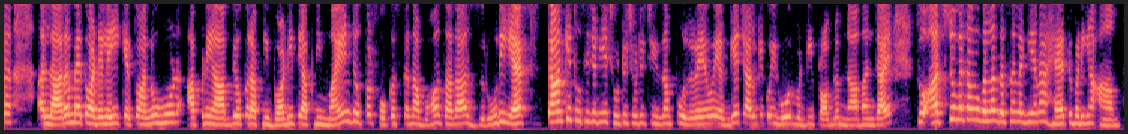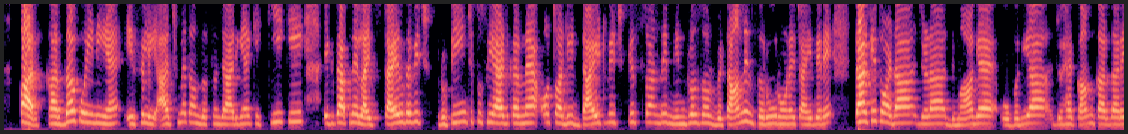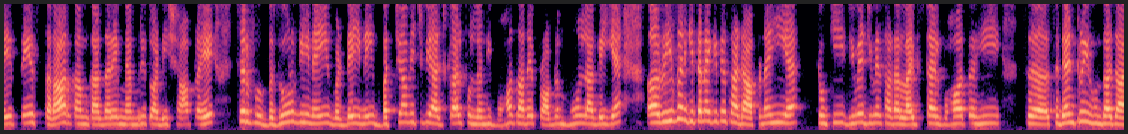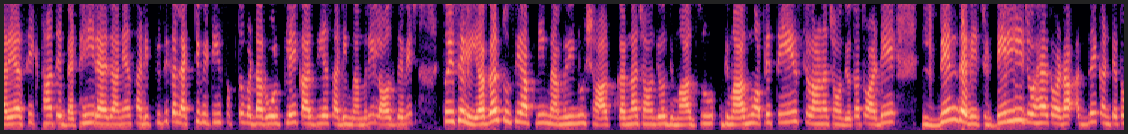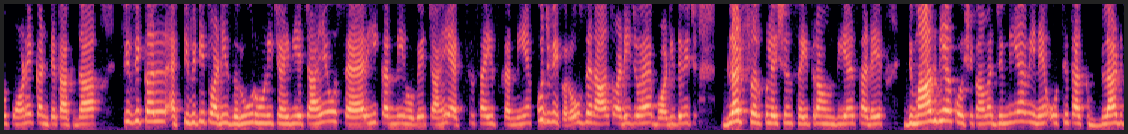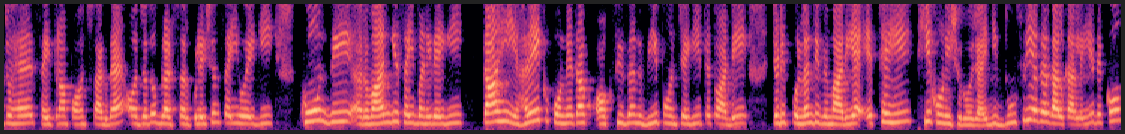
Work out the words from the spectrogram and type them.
ਅਲਾਰਮ ਹੈ ਤੁਹਾਡੇ ਲਈ ਕਿ ਤੁਹਾਨੂੰ ਹੁਣ ਆਪਣੇ ਆਪ ਦੇ ਉੱਪਰ, ਆਪਣੀ ਬਾਡੀ ਤੇ, ਆਪਣੀ ਮਾਈਂਡ ਦੇ ਉੱਪਰ ਫੋਕਸ ਕਰਨਾ ਬਹੁਤ ਜ਼ਿਆਦਾ ਜ਼ਰੂਰੀ ਹੈ ਤਾਂ ਕਿ ਤੁਸੀਂ ਜਿਹੜੀਆਂ ਛੋਟੀ-ਛੋਟੀ ਚੀਜ਼ਾਂ ਭੁੱਲ ਰਹੇ ਹੋ, ਇਹ ਅੱਗੇ ਚੱਲ ਕੇ ਕੋਈ ਹੋਰ ਵੱਡੀ ਪ੍ਰੋਬਲਮ ਨਾ ਬਣ ਜਾਏ। ਸੋ ਅੱਜ ਜੋ ਮੈਂ ਤੁਹਾਨੂੰ ਗੱਲਾਂ ਦੱਸਣ ਲੱਗੀ ਹਾਂ ਨਾ, ਹੈ ਤੇ ਬੜੀਆਂ ਆਮ। ਪਰ ਕਰਦਾ ਕੋਈ ਨਹੀਂ ਹੈ, ਇਸ ਲਈ ਅੱਜ ਮੈਂ ਤੁਹਾਨੂੰ ਦੱਸਣ ਜਾ ਰਹੀ ਹਾਂ ਕਿ ਕੀ ਕੀ ਇੱਕ ਤਾਂ ਆਪਣੇ ਲਾਈਫ ਸਟਾਈਲ ਦੇ ਵਿੱਚ ਰੂਟੀਨ 'ਚ ਤੁਸੀਂ ਐਡ ਕਰਨਾ ਹੈ ਔਰ ਤੁਹਾਡੀ ਡਾਈਟ ਵਿੱਚ ਕਿਸ ਤਰ੍ਹਾਂ ਦੇ ਮਿਨਰਲਸ ਔਰ ਵਿਟਾਮਿਨ ਜ਼ਰੂਰ ਹੋਣੇ ਚਾਹੀਦੇ ਨੇ ਤਾਂ ਕਿ ਤੁਹਾਡਾ ਜਿਹੜਾ ਦਿਮਾਗ ਹੈ ਉਹ ਵਧੀਆ ਜੋ ਹੈ ਕੰਮ ਕਰਦਾ ਰਹੇ, ਤੇਜ਼ ਤਰਾਰ ਕੰਮ ਕਰਦਾ ਰਹੇ ਮੈਮਰੀ ਤੁਹਾਡੀ ਸ਼ਾਰਪ ਰਹੇ, ਸਿਰਫ ਬਜ਼ੁਰਗ ਹੀ ਨਹੀਂ, ਵੱਡੇ ਹੀ ਨਹੀਂ, ਬੱਚਿਆਂ ਵਿੱਚ ਵੀ ਅੱਜਕੱਲ ਭੁੱਲਣ ਦੀ ਬਹੁਤ ਜ਼ਿਆਦਾ ਪ੍ਰੋਬਲਮ ਹੋਣ ਲੱਗ ਗਈ ਹੈ। ਰੀਜ਼ਨ ਕਿਤੇ ਨਾ ਕਿਤੇ ਸਾਡਾ ਆਪਣਾ ਹੀ ਹੈ। ਕਿਉਂਕਿ ਜਿਵੇਂ ਜਿਵੇਂ ਸਾਡਾ ਲਾਈਫ ਸਟਾਈਲ ਬਹੁਤ ਹੀ ਸੈਡੈਂਟਰੀ ਹੁੰਦਾ ਜਾ ਰਿਹਾ, ਅਸੀਂ ਇੱਕ ਥਾਂ ਤੇ ਬੈਠੇ ਹੀ ਰਹਿ ਜਾਂਦੇ ਆ ਸਾਡੀ ਫਿਜ਼ੀਕਲ ਐਕਟੀਵਿਟੀ ਸਭ ਤੋਂ ਵੱਡਾ ਰੋਲ ਪਲੇ ਕਰਦੀ ਹੈ ਸਾਡੀ ਮੈਮਰੀ ਲਾਸ ਦੇ ਵਿੱਚ। ਸੋ ਇਸੇ ਲਈ ਅਗਰ ਤੁਸੀਂ ਆਪਣੀ ਮੈਮਰੀ ਨੂੰ ਸ਼ਾਰਪ ਕਰਨਾ ਚਾਹੁੰਦੇ ਹੋ, ਦਿਮਾਗ ਨੂੰ ਦਿਮਾਗ ਨੂੰ ਆਪਣੇ ਤੇਜ਼ ਚਲਾਉਣਾ ਚਾਹੁੰਦੇ ਹੋ, ਤਾਂ ਤੁਹਾਡੇ ਦਿਨ ਦੇ ਵਿੱਚ ਡੇਲੀ ਜੋ ਹੈ ਤੁਹਾਡਾ ਅੱਧੇ ਘੰਟੇ ਤੋਂ ਪੌਣੇ ਘੰਟੇ ਤੱਕ ਦਾ ਫਿਜ਼ੀਕਲ ਐਕਟੀਵਿਟੀ ਤੁਹਾਡੀ ਜ਼ਰੂਰ ਹੋਣੀ ਚਾਹੀਦੀ ਹੈ। ਚਾਹੇ ਉਹ ਸੈਰ ਹੀ ਕਰਨੀ ਹੋਵੇ, ਚਾਹੇ ਐਕਸਰਸਾਈਜ਼ ਕਰਨੀ ਹੈ, ਕੁਝ ਵੀ ਕਰੋ, ਉਸ ਦੇ ਨਾਲ ਤੁਹਾਡੀ ਜੋ ਹੈ ਬਾਡੀ ਦੇ ਵਿੱਚ ਬਲੱਡ ਸਰਕੂਲੇਸ਼ਨ ਸਹੀ ਤਰ੍ਹਾਂ ਹੁੰਦੀ ਹੈ, ਸਾਡੇ ਦਿਮਾਗ ਦੀਆਂ ਕੋਸ਼ਿਕਾਵਾਂ ਜਿੰਨੀਆਂ ਵੀ ਨੇ, ਉੱਥੇ ਤੱਕ ਬਲੱਡ ਜੋ ਹੈ ਸਹੀ ਤਰ੍ਹਾਂ ਪਹੁੰਚ ਸਕਦਾ ਹੈ ਔਰ ਜਦੋਂ ਬਲੱਡ ਸਰਕੂਲੇਸ਼ਨ ਸਹੀ ਹੋਏਗੀ, ਖੂਨ ਦੀ ਰਵਾਨਗੀ ਸਹੀ ਬਣੀ ਰਹੇਗੀ, ਤਾਂ ਹੀ ਹਰੇਕ ਕੋਨੇ ਤੱਕ ਆਕਸੀਜਨ ਵੀ ਪਹੁੰਚੇਗੀ ਤੇ ਤੁਹਾਡੀ ਜਿਹੜੀ ਭੁੱਲਣ ਦੀ ਬਿਮਾਰੀ ਹੈ, ਇੱਥੇ ਹੀ ਠੀਕ ਹੋਣੀ ਸ਼ੁਰੂ ਹੋ ਜਾਏਗੀ। ਦੂਸਰੀ ਅਗਰ ਗੱਲ ਕਰ ਲਈਏ, ਦੇਖੋ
